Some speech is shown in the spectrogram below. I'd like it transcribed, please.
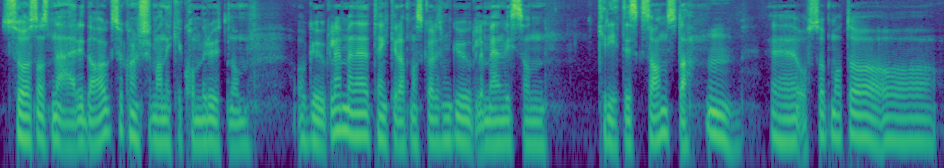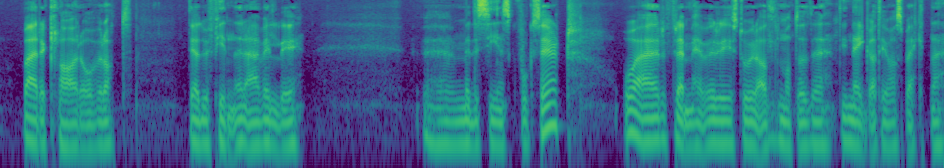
Så sånn som det er i dag, så kanskje man ikke kommer utenom å google, men jeg tenker at man skal liksom google med en viss sånn kritisk sans, da. Mm. Eh, også på en måte å, å være klar over at det du finner er veldig eh, medisinsk fokusert, og er fremhever i stor grad de negative aspektene.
